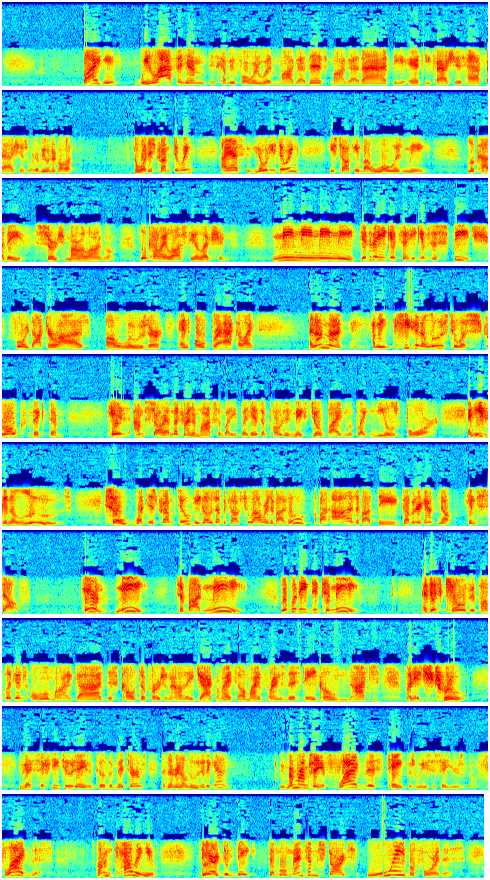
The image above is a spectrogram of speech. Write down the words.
Biden, we laugh at him. He's coming forward with MAGA this, MAGA that, the anti-fascist, half-fascist, whatever you want to call it. And what is Trump doing? I ask you, you know what he's doing? He's talking about woe is me. Look how they searched Mar-a-Lago. Look how I lost the election. Me, me, me, me. The other day he gets a, he gives a speech for Dr. Oz, a loser, an Oprah acolyte. And I'm not, I mean, he's going to lose to a stroke victim. His, I'm sorry, I'm not trying to mock somebody, but his opponent makes Joe Biden look like Niels Bohr. And he's going to lose. So what does Trump do? He goes up and talks two hours about who? About Oz? About the governor? No, himself. Him. Me. It's about me. Look what they did to me. And this kills Republicans. Oh my God, this cult of personality. Jack, when I tell my friends this, they go nuts. But it's true. You've got 62 days until the midterms, and they're going to lose it again. Remember, I'm saying, flag this tape, as we used to say years ago. Flag this. I'm telling you, they are they the momentum starts way before this.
